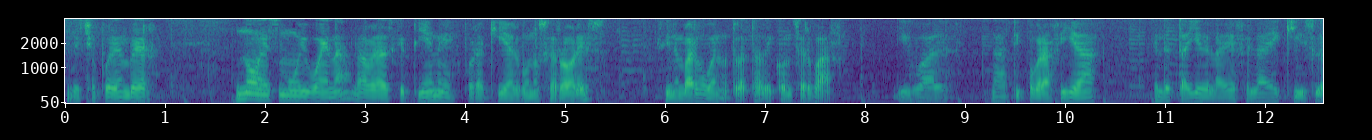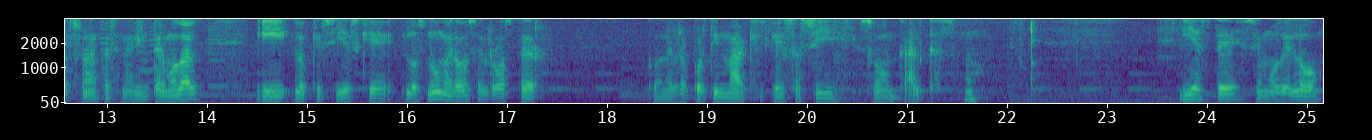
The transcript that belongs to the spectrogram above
De hecho pueden ver, no es muy buena. La verdad es que tiene por aquí algunos errores. Sin embargo, bueno, trata de conservar igual la tipografía, el detalle de la F, la X, las franjas en el intermodal. Y lo que sí es que los números, el roster con el reporting mark es así, son calcas. Y este se modeló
